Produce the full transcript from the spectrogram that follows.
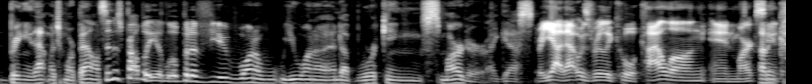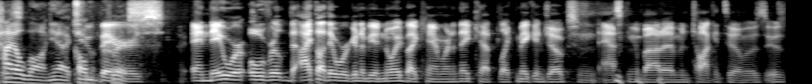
bringing that much more balance. And it's probably a little bit of you want to you want to end up working smarter, I guess. but yeah that was really cool kyle long and mark I mean, Kyle Long, yeah, I two bears and they were over. I thought they were going to be annoyed by Cameron, and they kept like making jokes and asking about him and talking to him. It was it was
